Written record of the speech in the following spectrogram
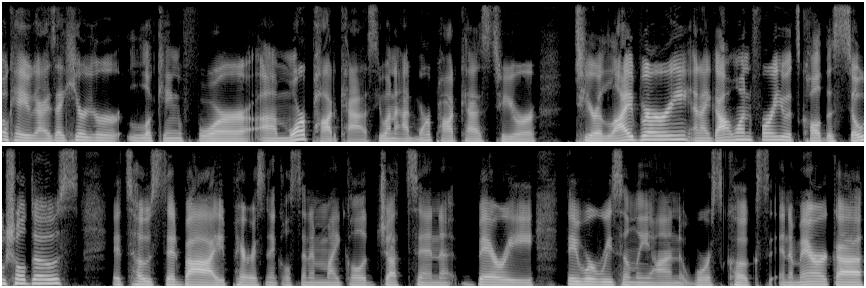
Okay, you guys, I hear you're looking for um, more podcasts. You want to add more podcasts to your to your library, and I got one for you. It's called The Social Dose. It's hosted by Paris Nicholson and Michael Judson Berry. They were recently on Worst Cooks in America.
